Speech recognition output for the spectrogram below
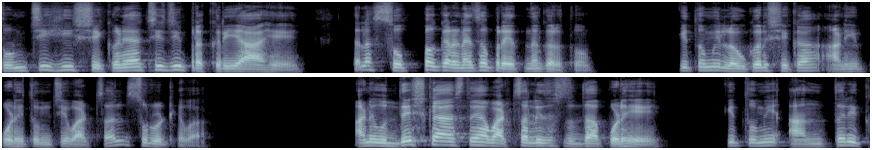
तुमची ही शिकण्याची जी प्रक्रिया आहे, त्याला सोप्पं करण्याचा प्रयत्न करतो, की तुम्ही लवकर शिका आणि पुढे तुमची वाटचाल सुरू ठेवा. आणि उद्देश काय असतो या वाटचालीचा सुद्धा पुढे, की तुम्ही आंतरिक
